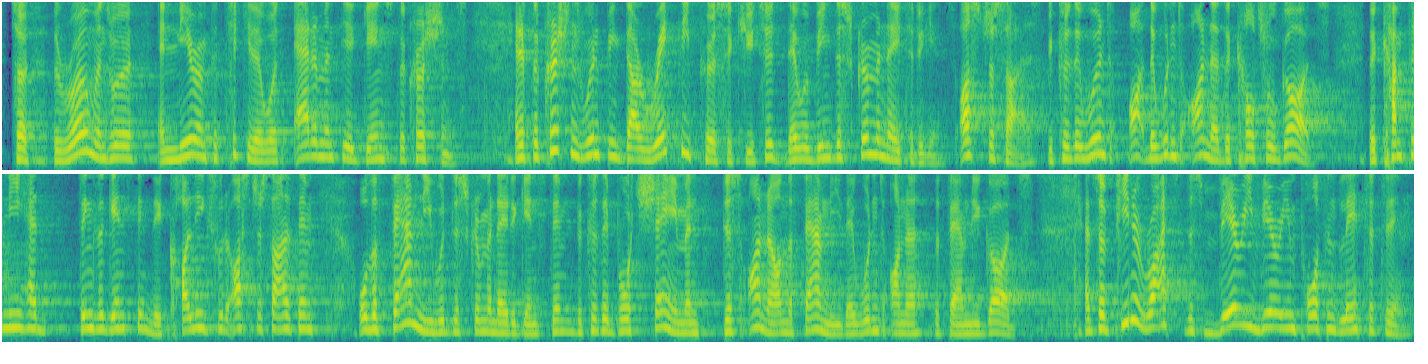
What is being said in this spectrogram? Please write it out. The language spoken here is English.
So the Romans were, and Nero in particular, was adamantly against the Christians. And if the Christians weren't being directly persecuted, they were being discriminated against, ostracized, because they, weren't, they wouldn't honor the cultural gods. The company had things against them, their colleagues would ostracize them, or the family would discriminate against them because they brought shame and dishonor on the family. They wouldn't honor the family gods. And so Peter writes this very, very important letter to them.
